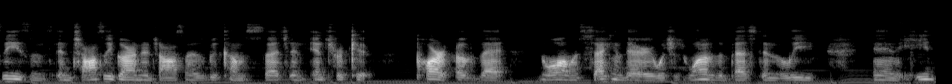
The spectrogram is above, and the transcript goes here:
seasons, and Chauncey Gardner Johnson has become such an intricate part of that New Orleans secondary, which is one of the best in the league. And he,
